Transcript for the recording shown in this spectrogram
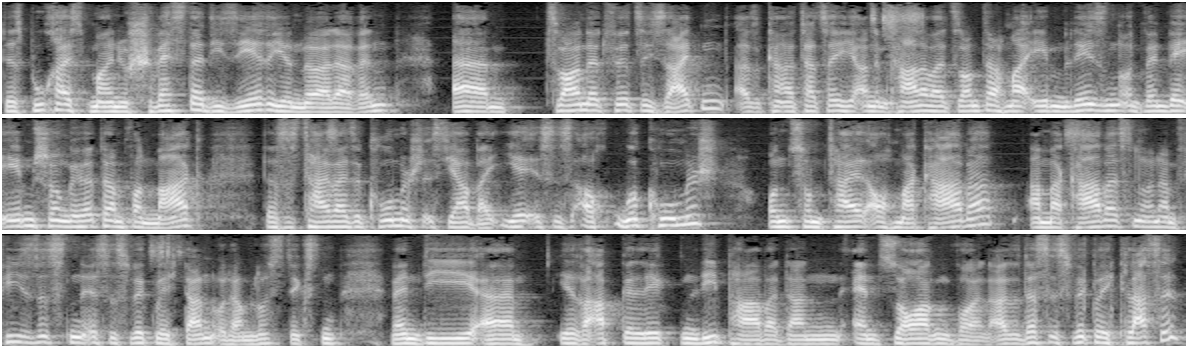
Das Buch heißt Meine Schwester, die Serienmörderin. Ähm, 240 Seiten, also kann er tatsächlich an einem Karnevalssonntag mal eben lesen. Und wenn wir eben schon gehört haben von Marc, dass es teilweise komisch ist. Ja, bei ihr ist es auch urkomisch und zum Teil auch makaber. Am makabersten und am fiesesten ist es wirklich dann oder am lustigsten, wenn die äh, ihre abgelegten Liebhaber dann entsorgen wollen. Also das ist wirklich klasse.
